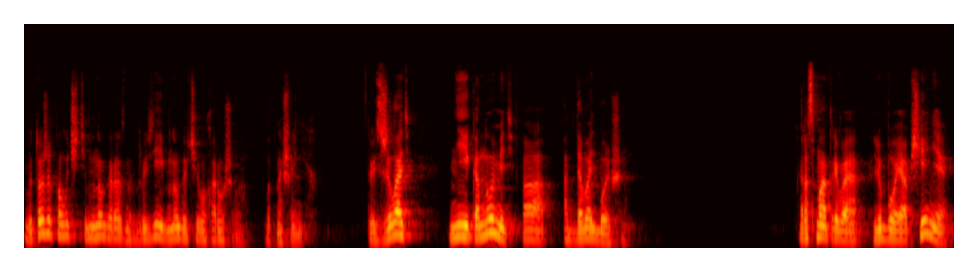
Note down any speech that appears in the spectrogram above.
вы тоже получите много разных друзей, много чего хорошего в отношениях. То есть желать не экономить, а отдавать больше. Рассматривая любое общение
